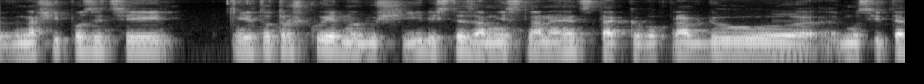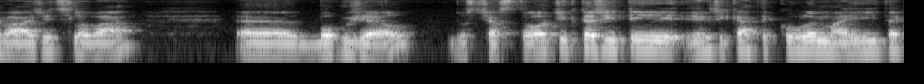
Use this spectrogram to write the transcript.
v naší pozici je to trošku jednodušší. Když jste zaměstnanec, tak opravdu hmm. musíte vážit slova. Bohužel, dost často. Ti, kteří ty, jak říkáte, koule mají, tak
